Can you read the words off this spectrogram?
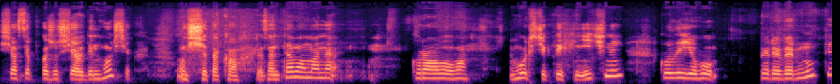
зараз я покажу ще один горщик. Ось ще така хризантема у мене коралова. Горщик технічний, коли його перевернути,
